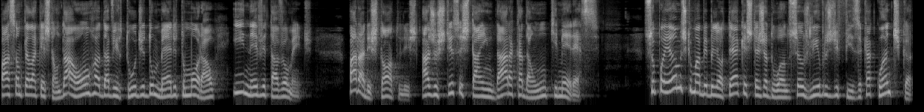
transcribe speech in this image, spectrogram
passam pela questão da honra, da virtude e do mérito moral, inevitavelmente. Para Aristóteles, a justiça está em dar a cada um que merece. Suponhamos que uma biblioteca esteja doando seus livros de física quântica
